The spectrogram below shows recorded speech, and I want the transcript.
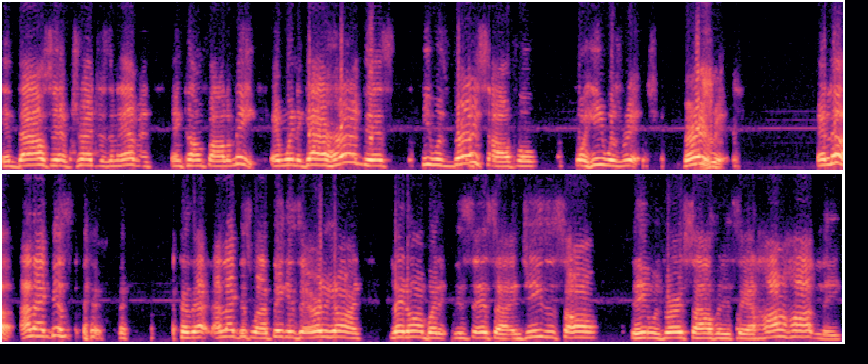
and thou shalt have treasures in heaven, and come follow me. And when the guy heard this, he was very sorrowful, for he was rich, very Yeah. rich. And look, I like this because I, I like this one. I think it's early on, later on, but it, it says, uh, and Jesus saw that he was very sorrowful, and he said, How hardly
